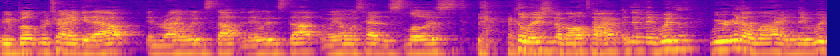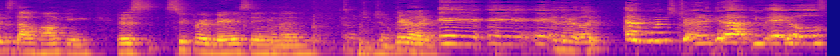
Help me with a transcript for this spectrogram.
we both were trying to get out, and Ryan wouldn't stop, and they wouldn't stop, and we almost had the slowest collision of all time. And then they wouldn't. We were in a line, and they wouldn't stop honking. It was super embarrassing. And then they were like, eh, eh, eh, and they were like, "Everyone's trying to get out, you a holes!"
